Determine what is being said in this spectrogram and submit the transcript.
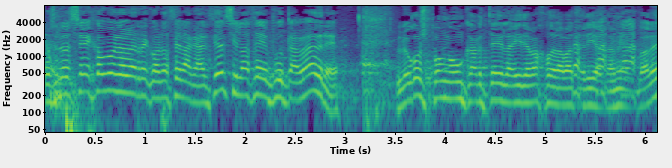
Pues no sé cómo no le reconoce la canción si lo hace de puta madre. Luego os pongo un cartel ahí debajo de la batería también, ¿vale?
